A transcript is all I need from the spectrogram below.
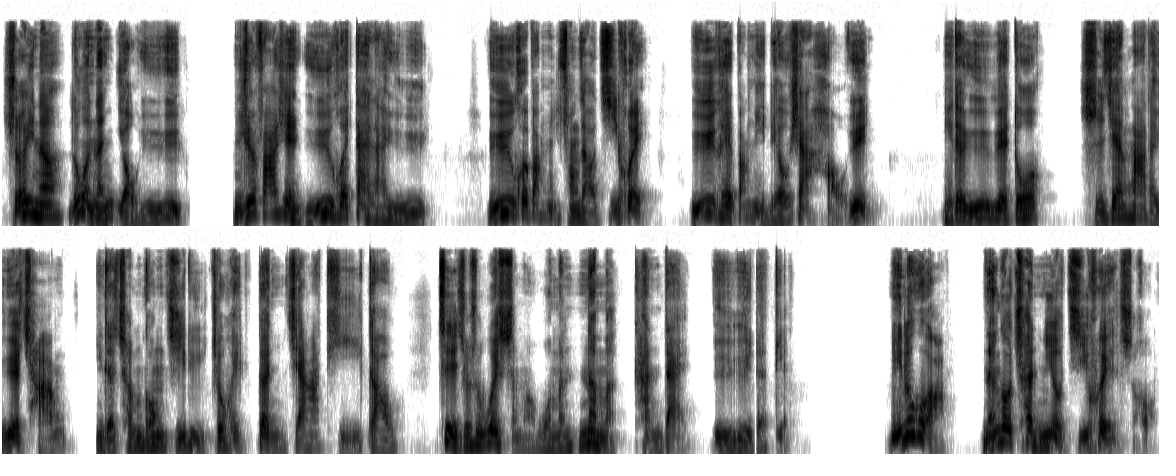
所以呢，如果能有余裕，你就会发现余裕会带来余裕，余裕会帮你创造机会，余裕可以帮你留下好运。你的余裕越多，时间拉得越长。你的成功几率就会更加提高，这也就是为什么我们那么看待余裕的点。你如果啊能够趁你有机会的时候，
